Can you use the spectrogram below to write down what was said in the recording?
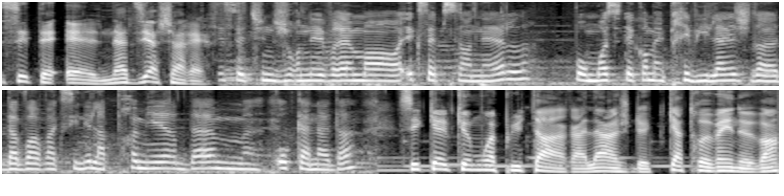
C'était elle, Nadia Charef. C'est une journée vraiment exceptionnelle. Pour moi, c'était comme un privilège d'avoir vacciné la première dame au Canada. C'est quelques mois plus tard, à l'âge de 89 ans,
